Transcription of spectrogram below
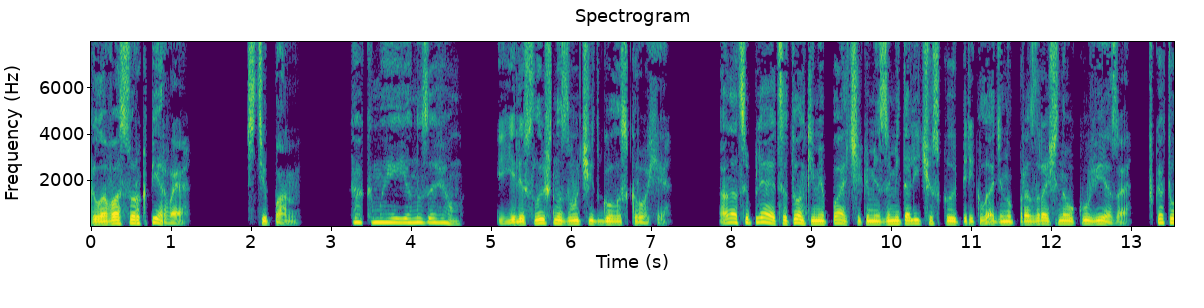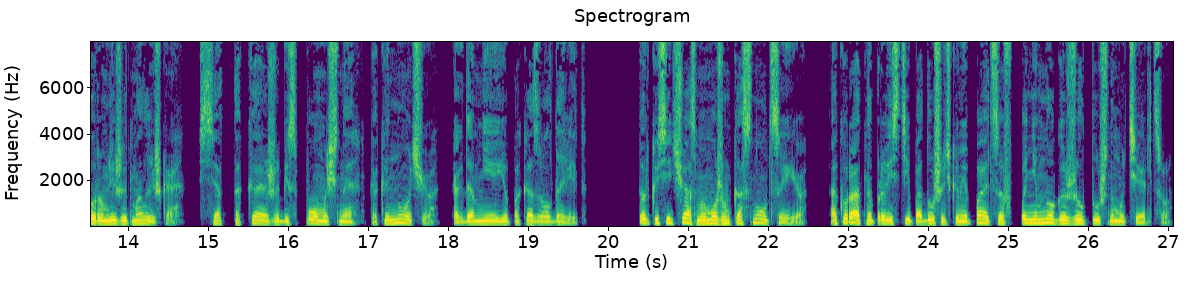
Глава 41. Степан. «Как мы ее назовем?» Еле слышно звучит голос Крохи. Она цепляется тонкими пальчиками за металлическую перекладину прозрачного кувеза, в котором лежит малышка, вся такая же беспомощная, как и ночью, когда мне ее показывал Давид. Только сейчас мы можем коснуться ее, аккуратно провести подушечками пальцев по немного желтушному тельцу.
